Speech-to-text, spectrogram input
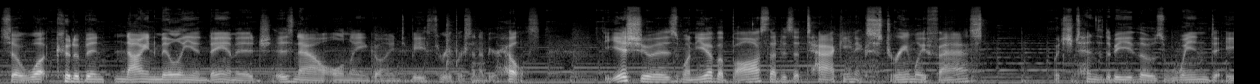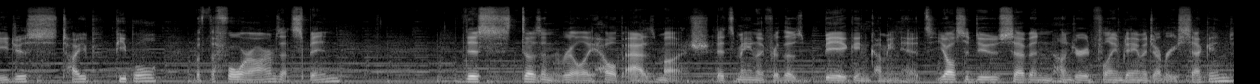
So what could have been 9 million damage is now only going to be 3% of your health. The issue is when you have a boss that is attacking extremely fast, which tends to be those wind Aegis type people with the four arms that spin, this doesn't really help as much. It's mainly for those big incoming hits. You also do 700 flame damage every second,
